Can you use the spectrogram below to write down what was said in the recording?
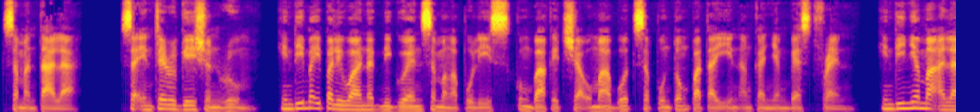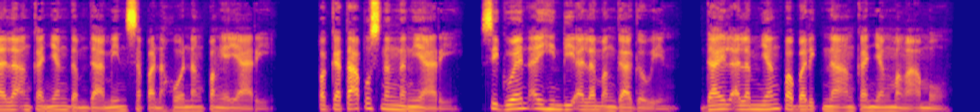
Samantala, sa interrogation room, hindi maipaliwanag ni Gwen sa mga pulis kung bakit siya umabot sa puntong patayin ang kanyang best friend. Hindi niya maalala ang kanyang damdamin sa panahon ng pangyayari. Pagkatapos ng nangyari, si Gwen ay hindi alam ang gagawin, dahil alam niyang pabalik na ang kanyang mga amo.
